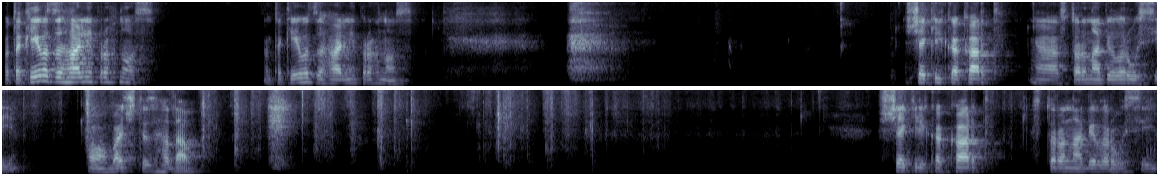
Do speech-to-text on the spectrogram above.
Отакий от загальний прогноз. Отакий от загальний прогноз. Ще кілька карт е, сторона Білорусії. О, бачите, згадав. Ще кілька карт. Сторона Білорусі.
